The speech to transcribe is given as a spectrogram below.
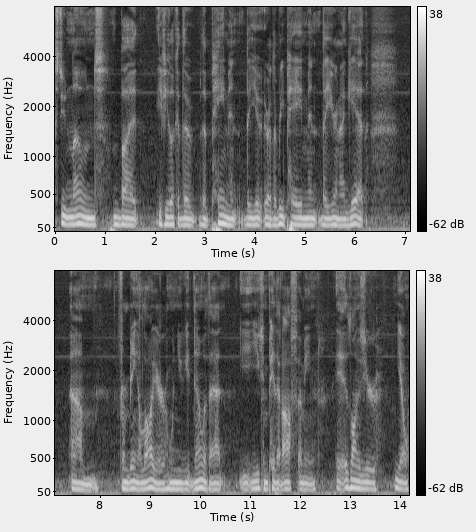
student loans, but if you look at the the payment the you or the repayment that you're gonna get um, from being a lawyer when you get done with that, you, can pay that off. I mean, as long as you're you know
